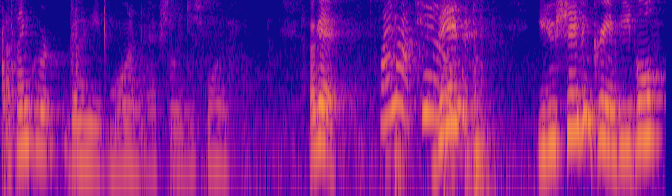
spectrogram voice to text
I think we're gonna need one, actually, just one. Okay, Why not two? then you do shaving cream, people.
